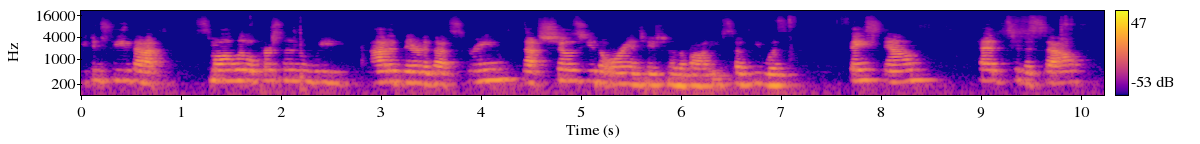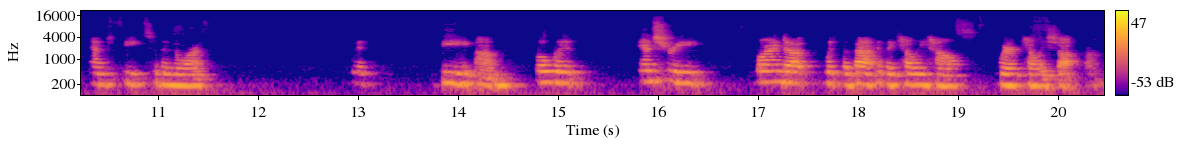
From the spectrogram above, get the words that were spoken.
You can see that small little person we added there to that screen, that shows you the orientation of the body. So he was face down, head to the south, and feet to the north the um, bullet entry lined up with the back of the Kelly house where Kelly shot from.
